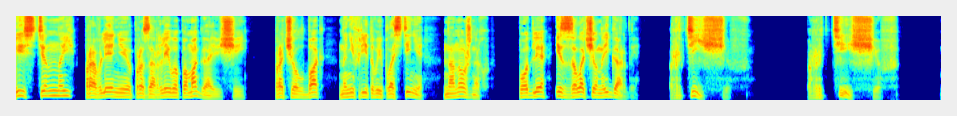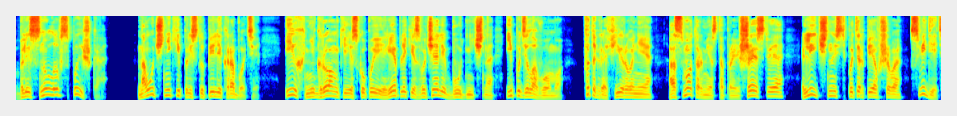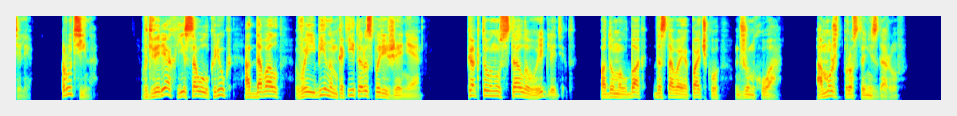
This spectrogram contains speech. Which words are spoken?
«Истинный, правлению прозорливо помогающий», прочел Бак на нефритовой пластине на ножнах подле из золоченой гарды. Ртищев. Ртищев. Блеснула вспышка. Научники приступили к работе. Их негромкие скупые реплики звучали буднично и по-деловому. Фотографирование, осмотр места происшествия, личность потерпевшего, свидетели. Рутина. В дверях Исаул Крюк отдавал воебинам какие-то распоряжения. «Как-то он устало выглядит», — подумал Бак, доставая пачку Джунхуа. «А может, просто нездоров?»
